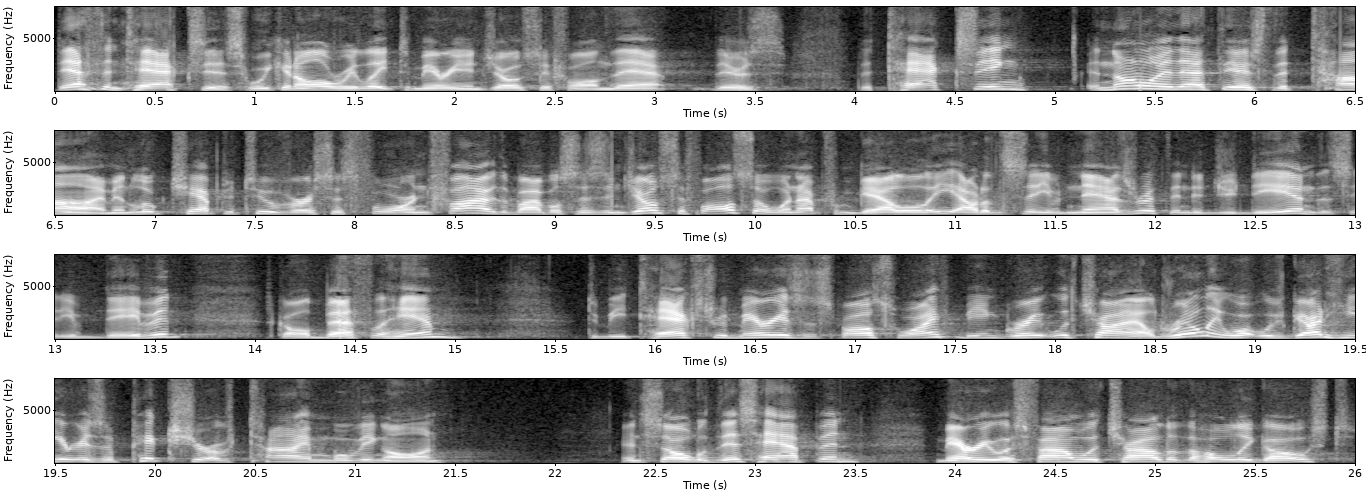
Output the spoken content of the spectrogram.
Death and taxes, we can all relate to Mary and Joseph on that. There's the taxing, and not only that, there's the time. In Luke chapter 2, verses 4 and 5, the Bible says, And Joseph also went up from Galilee out of the city of Nazareth into Judea, into the city of David. It's called Bethlehem to be taxed with Mary as a spouse wife, being great with child. Really, what we've got here is a picture of time moving on. And so this happened. Mary was found with child of the Holy Ghost.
